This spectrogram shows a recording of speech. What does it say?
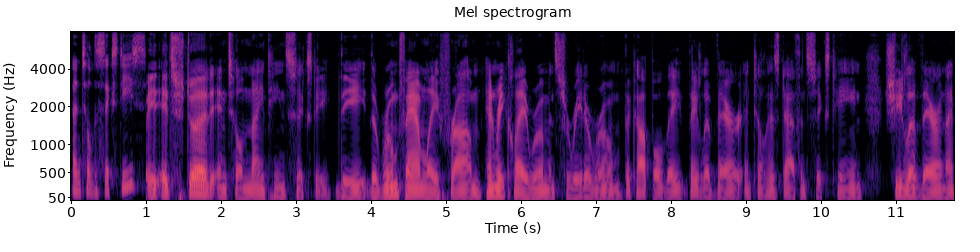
until the 60s? It, it stood until 1960. The the Room family from Henry Clay Room and Sarita Room, the couple, they they lived there until his death in 16. She lived there, and I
